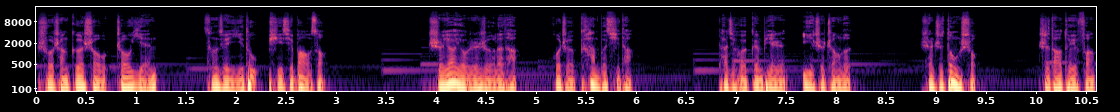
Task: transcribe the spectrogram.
说唱歌手周岩曾经一度脾气暴躁，只要有人惹了他或者看不起他，他就会跟别人一直争论，甚至动手，直到对方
